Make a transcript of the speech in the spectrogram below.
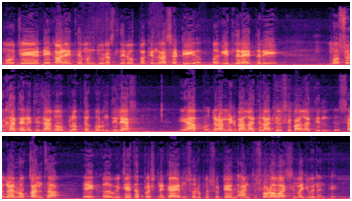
मौजे ढेकाळे येथे मंजूर असलेल्या उपकेंद्रासाठी बघितलेलं आहे तरी महसूल खात्याने ती जागा उपलब्ध करून दिल्यास या ग्रामीण भागातील आदिवासी भागातील सगळ्या लोकांचा एक विजेचा प्रश्न कायमस्वरूपी सुटेल आणि तो सोडावा अशी माझी विनंती आहे.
